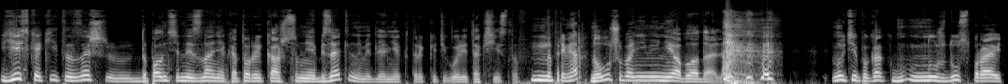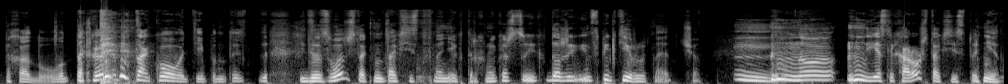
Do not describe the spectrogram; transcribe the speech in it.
есть какие-то, знаешь, дополнительные знания, которые кажутся мне обязательными для некоторых категорий таксистов. Например? Но лучше бы они ими не обладали. Ну, типа, как нужду справить на ходу. Вот такое- такого типа. Ну, то есть, и ты смотришь так на таксистов, на некоторых, мне кажется, их даже инспектируют на этот счет. Но если хороший таксист, то нет.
